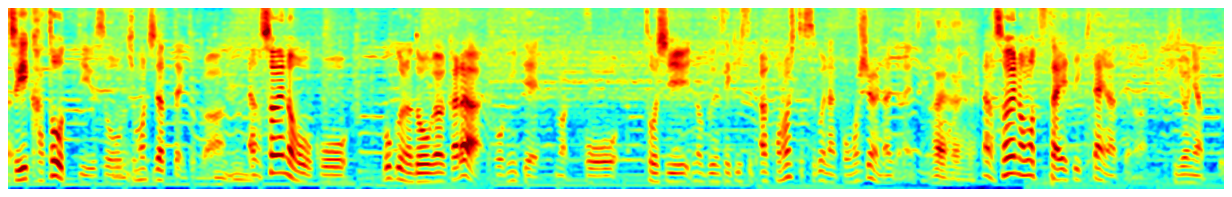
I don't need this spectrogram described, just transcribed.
次勝とうっていうそううん。気持ちだったりとか,、なんかそういうのをこう僕の動画からこう見て、まあ、こう投資の分析しててあこの人すごいなんか面白いなじゃないですけど、はいはいはい。なんかそういうのも伝えていきたいなっていうのは非常にあって。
